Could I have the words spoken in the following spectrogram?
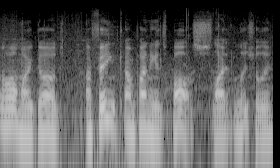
Oh my god. I think I'm playing against bots, like literally.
